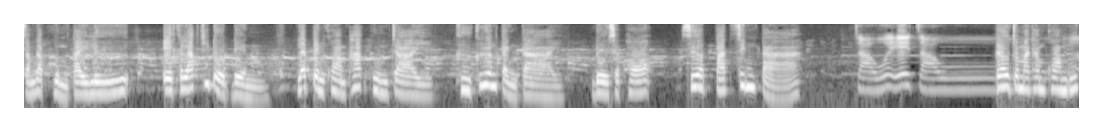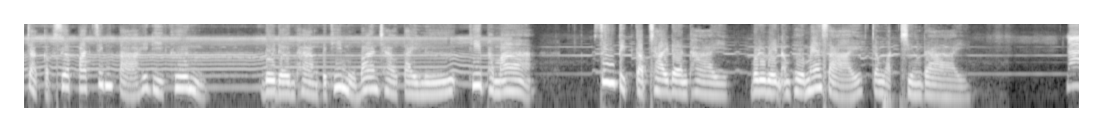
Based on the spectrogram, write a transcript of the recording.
สำหรับกลุ่มไตลื้อ เอกลักษณ์ที่โดดเด่น และเป็นความภาคภูมิใจ คือเครื่องแต่งกาย โดยเฉพาะเสื้อปัดสิ้นตาเจ้าเอ้เจ้าเราจะมาทำความรู้จักกับเสื้อปัดสิ้นตาให้ดีขึ้น โดยเดินทางไปที่หมู่บ้านชาวไตลื้อที่พม่า ซึ่งติดกับชายแดนไทย บริเวณอำเภอแม่สายจังหวัดเชียงราย หน้า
